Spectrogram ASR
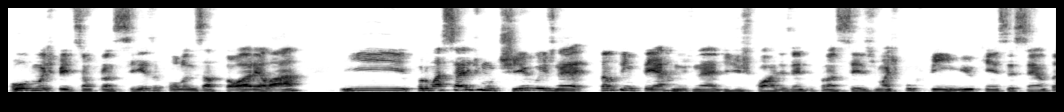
houve uma expedição francesa colonizatória lá e por uma série de motivos, né, tanto internos, né, de discórdias entre franceses, mas por fim, em 1560,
